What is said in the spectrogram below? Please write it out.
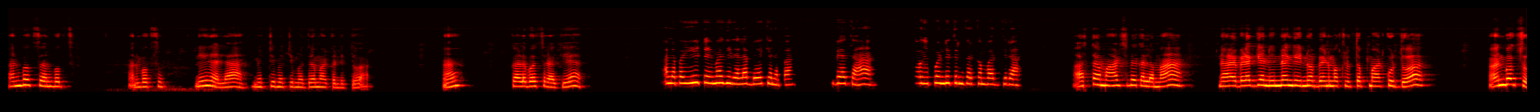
ಅನ್ಭೋಗ್ಸು ಅನ್ಭೋಗ್ಸು ಅನ್ಭೋಗ್ಸು ನೀನೆಲ್ಲ ಮೆಟ್ಟಿ ಮೆಟ್ಟಿ ಮದುವೆ ಮಾಡ್ಕೊಂಡಿತ್ತು ಹಾಂ ಕಳಬಸ್ರಾಕಿ ಅಲ್ಲಪ್ಪ ಈ ಟೈಮಾಗಿ ಇದೆಲ್ಲ ಬೇಕೇನಪ್ಪ? ಬೇಕಾ? ಹೋಗಿ ಪಂಡಿತ್ರನ್ನ ಕರ್ಕೊಂಬರ್ತೀರಾ ಅರ್ಥ ಮಾಡಿಸ್ಬೇಕಲ್ಲಮ್ಮ. ನಾಳೆ ಬೆಳಗ್ಗೆ ನಿನ್ನಂಗೆ ಇನ್ನೊಬ್ಬ ಹೆಣ್ಮಕ್ಳು ತಪ್ಪು ಮಾಡಿಕೊಡ್ತು ಅನ್ಭೋಗ್ಸು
